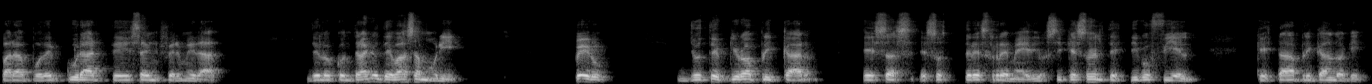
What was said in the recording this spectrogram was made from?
para poder curarte esa enfermedad. De lo contrario, te vas a morir. Pero yo te quiero aplicar esas, esos tres remedios. Así que eso es el testigo fiel que está aplicando aquí.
